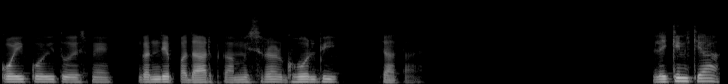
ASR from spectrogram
कोई कोई तो इसमें गंदे पदार्थ का मिश्रण घोल भी जाता है। लेकिन क्या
